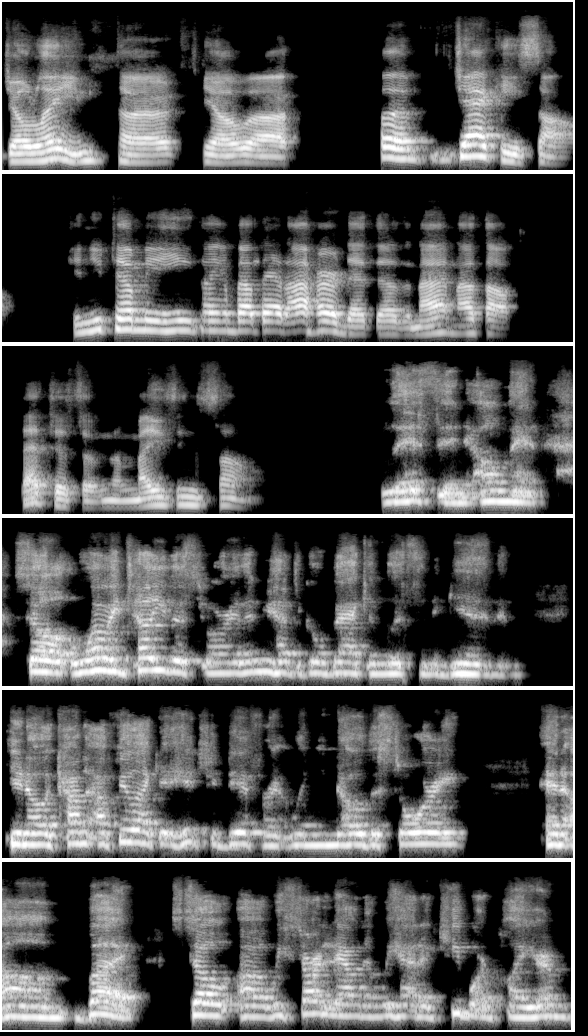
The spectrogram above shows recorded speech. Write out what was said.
Jolene, uh, you know, uh, uh, Jackie's song. Can you tell me anything about that? I heard that the other night, and I thought that's just an amazing song. Listen, oh man. So when we tell you the story, then you have to go back and listen again. And you know, it kind of I feel like it hits you different when you know the story. And um, but so uh we started out and we had a keyboard player.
